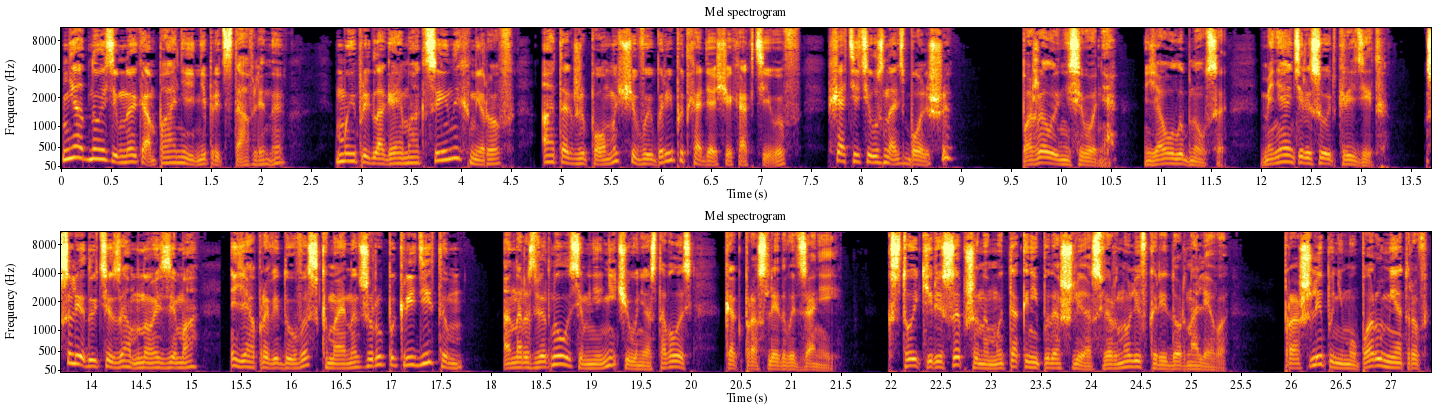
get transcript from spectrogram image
ни одной земной компании не представлено. Мы предлагаем акции иных миров, а также помощь в выборе подходящих активов. Хотите узнать больше?» «Пожалуй, не сегодня». Я улыбнулся. Меня интересует кредит. «Следуйте за мной, Зима. Я проведу вас к менеджеру по кредитам». Она развернулась, и мне ничего не оставалось, как проследовать за ней. К стойке ресепшена мы так и не подошли, а свернули в коридор налево. Прошли по нему пару метров,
